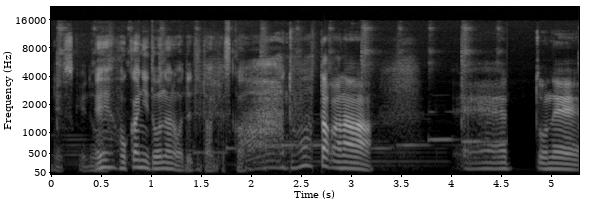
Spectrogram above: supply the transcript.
ですけど。え他にどんなのが出てたんですか？ああどうだったかな？えー、っとね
